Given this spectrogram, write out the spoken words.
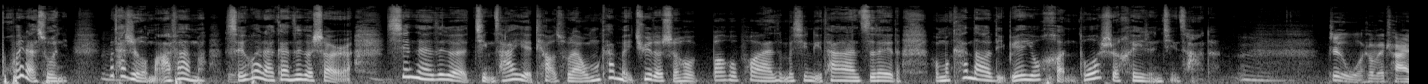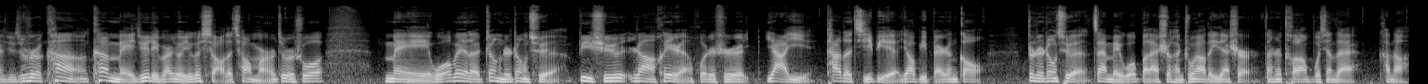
不会来说你，因为他惹麻烦嘛，谁会来干这个事儿啊？现在这个警察也跳出来，我们看美剧的时候，包括破案什么心理探案之类的，我们看到里边有很多是黑人警察的。嗯，这个我稍微插一句，就是看看美剧里边有一个小的窍门，就是说。美国为了政治正确，必须让黑人或者是亚裔他的级别要比白人高。政治正确在美国本来是很重要的一件事儿，但是特朗普现在看到，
